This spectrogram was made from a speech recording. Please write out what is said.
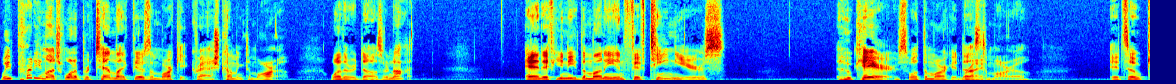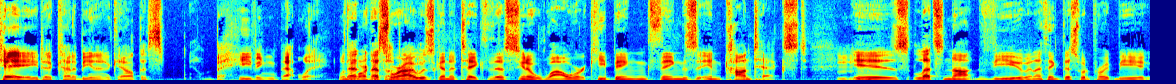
we pretty much want to pretend like there's a market crash coming tomorrow, whether it does or not. And if you need the money in 15 years, who cares what the market does Right. tomorrow? It's okay to kind of be in an account that's behaving that way. When the That, market's that's where I was going to take this. You know, while we're keeping things in context, Mm-hmm. is let's not view, and I think this would probably be,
